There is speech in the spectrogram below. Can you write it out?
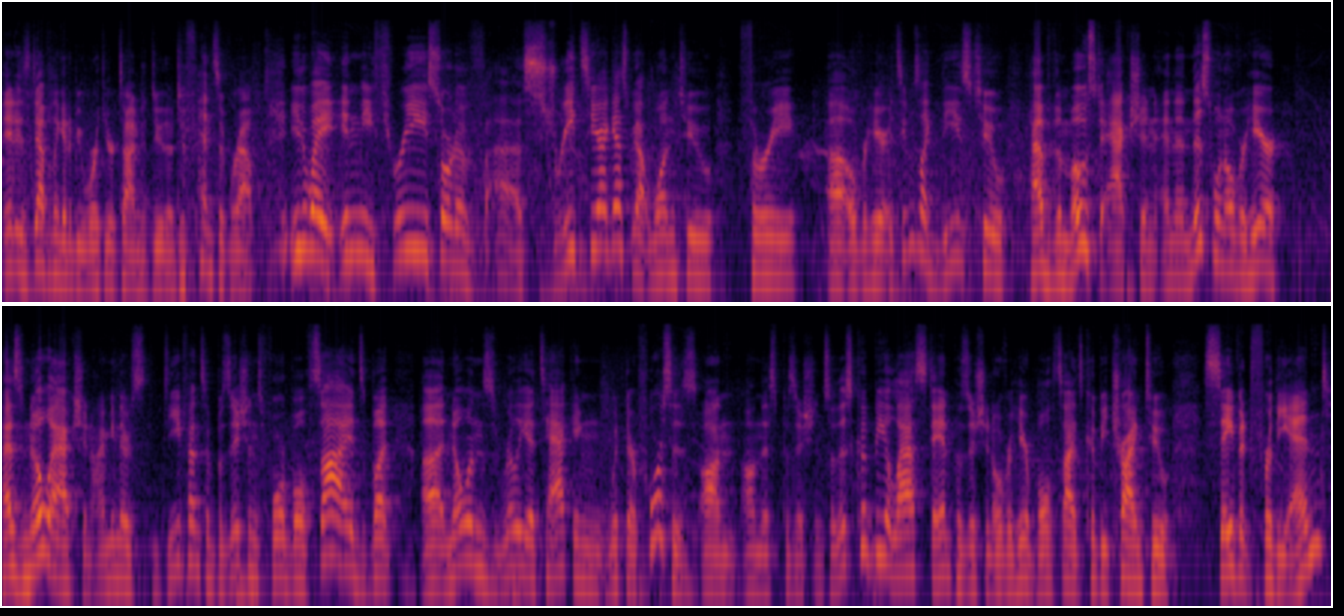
It is definitely going to be worth your time to do the defensive route. Either way, in the three sort of uh, streets here, I guess, we got one, two, three uh, over here. It seems like these two have the most action, and then this one over here has no action. I mean, there's defensive positions for both sides, but uh, no one's really attacking with their forces on, on this position. So this could be a last stand position over here. Both sides could be trying to save it for the end,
